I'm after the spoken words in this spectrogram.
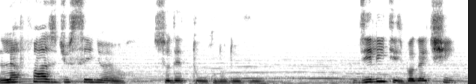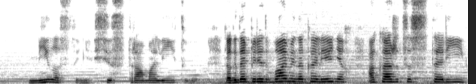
la face du Seigneur se détourne de vous. Делитесь, богачи, Милостыня, сестра молитвы, когда перед вами на коленях окажется старик,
